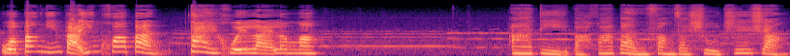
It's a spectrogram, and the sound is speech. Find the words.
我帮您把樱花瓣带回来了吗？阿弟把花瓣放在树枝上，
